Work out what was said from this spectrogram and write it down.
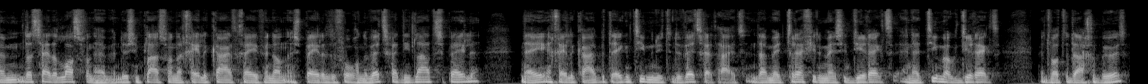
um, dat zij er last van hebben. Dus in plaats van een gele kaart geven en dan een speler de volgende wedstrijd niet laten spelen. Nee, een gele kaart betekent 10 minuten de wedstrijd uit. En daarmee tref je de mensen direct en het team ook direct met wat er daar gebeurt.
